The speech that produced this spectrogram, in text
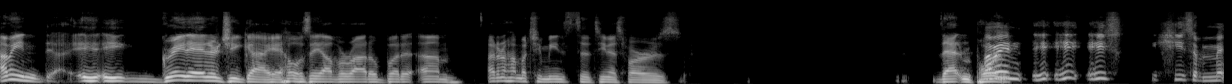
I mean, he, a great energy guy, Jose Alvarado, but um, I don't know how much he means to the team as far as that important. I mean, he, he he's he's a mi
